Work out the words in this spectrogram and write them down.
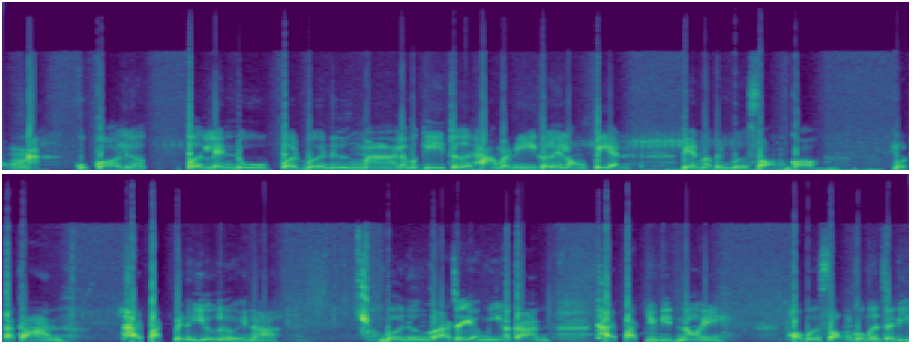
2 นะกูก็เลือกเปิดเล่นดูเปิดเบอร์ 1 มา แล้วเมื่อกี้เจอทางแบบนี้ก็เลยลองเปลี่ยน เปลี่ยนมาเป็นเบอร์ 2 ก็ลดอาการท้ายปัดไปได้เยอะเลยนะคะ เบอร์หนึ่งก็อาจจะยังมีอาการท้ายปัดอยู่นิดหน่อย พอเบอร์สองก็เหมือนจะดี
